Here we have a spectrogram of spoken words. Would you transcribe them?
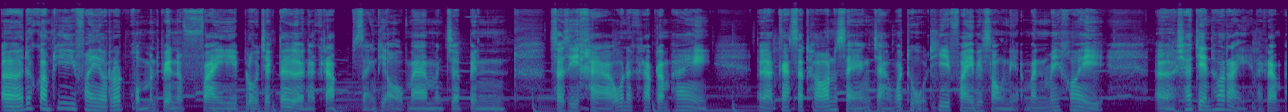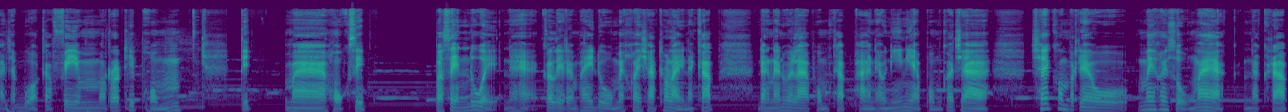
เอ่อด้วยความที่ไฟรถผมมันเป็นไฟโปรเจคเตอร์นะครับแสงที่ออกมามันจะเป็นสสีขาวนะครับทำให้เอ่อการสะท้อนแสงจากวัตถุที่ไฟไปส่องเนี่ยมันไม่ค่อยเอ่อชัดเจนเท่าไหร่นะครับ อาจจะบวกกับฟิล์มรถที่ผมติดมา 60 อร์เซนต์ด้วยนะฮะ ก็เลยทำให้ดูไม่ค่อยชัดเท่าไหร่นะครับ ดังนั้นเวลาผมขับผ่านแถวนี้เนี่ย ผมก็จะใช้ความเร็วไม่ค่อยสูงมากนะครับ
